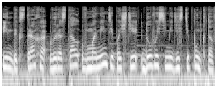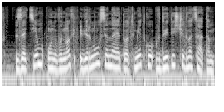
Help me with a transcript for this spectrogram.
индекс страха вырастал в моменте почти до 80 пунктов. Затем он вновь вернулся на эту отметку в 2020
